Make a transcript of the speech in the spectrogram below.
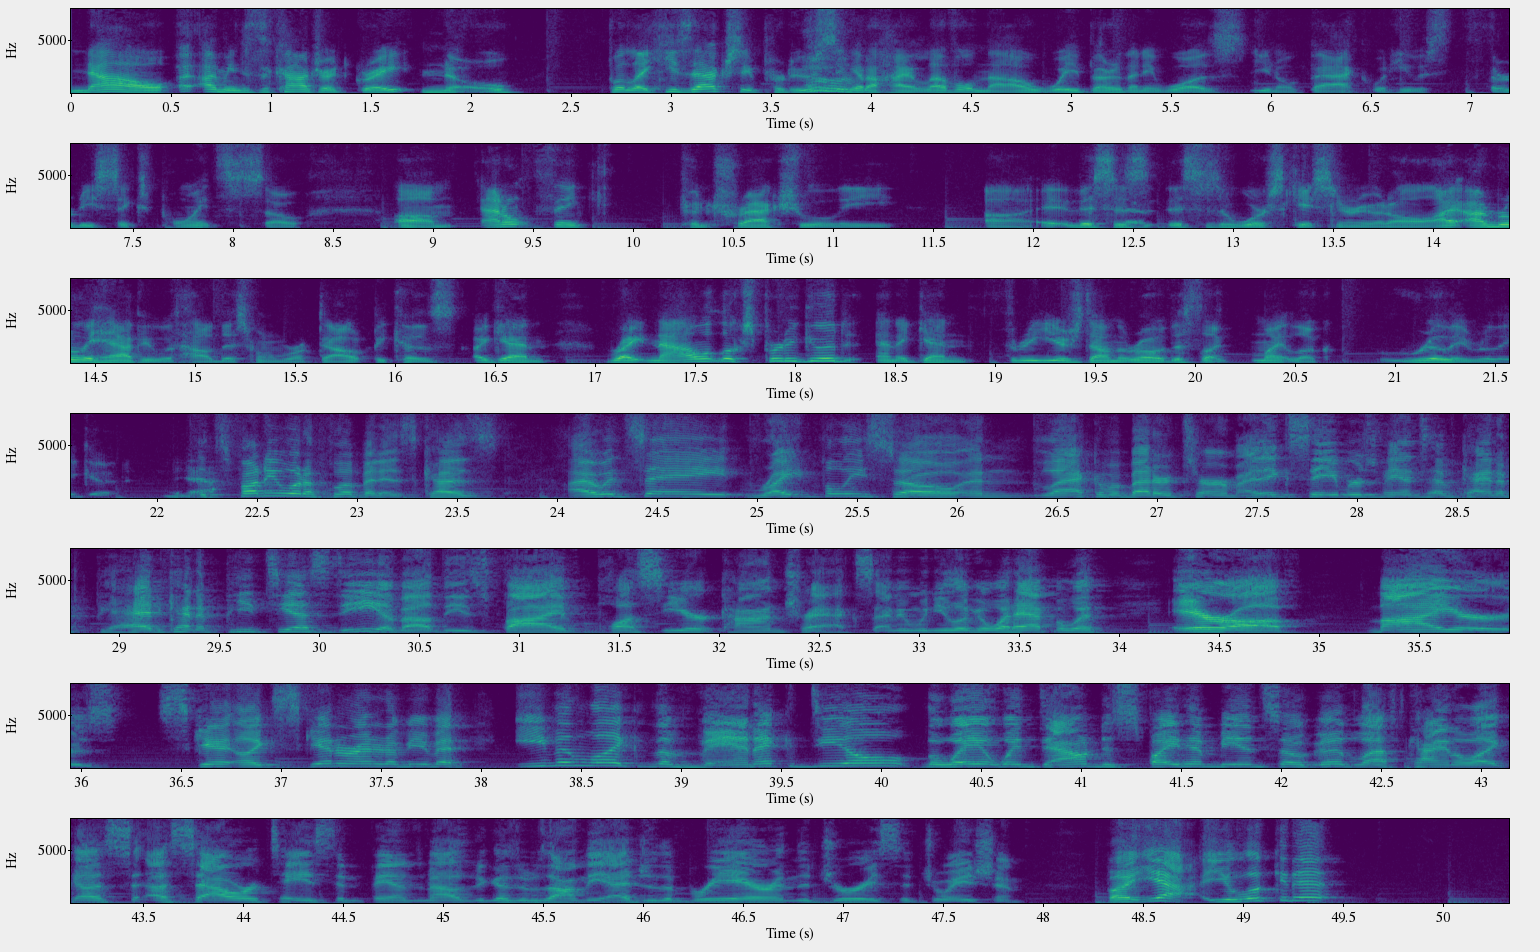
now, I mean, is the contract great? No. but like he's actually producing at a high level now, way better than he was, you know, back when he was 36 points. So um, I don't think contractually uh, this is this is a worst case scenario at all. I, I'm really happy with how this one worked out because again, right now it looks pretty good, and again, three years down the road, this like might look really really good. Yeah. It's funny what a flip it is because I would say rightfully so, and lack of a better term, I think Sabres fans have kind of had kind of PTSD about these five plus year contracts. I mean, when you look at what happened with Ehrhoff, Myers, Skin, like Skinner ended up being bad. Even like the Vanek deal, the way it went down, despite him being so good, left kind of like a, a sour taste in fans' mouths because it was on the edge of the Briere and the Drury situation. But yeah, you look at it,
